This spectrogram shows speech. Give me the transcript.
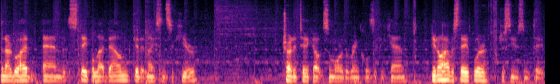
So now go ahead and staple that down, get it nice and secure. Try to take out some more of the wrinkles if you can. If you don't have a stapler, just use some tape.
